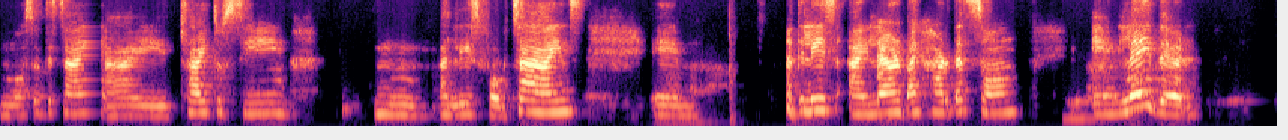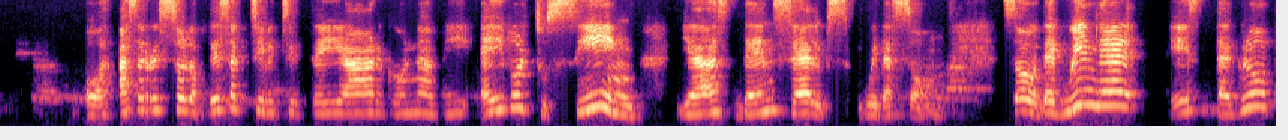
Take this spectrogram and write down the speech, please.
most of the time I try to sing um, at least four times. Um, at least I learned by heart that song. And later, or as a result of this activity, they are gonna be able to sing just themselves with a song. So the winner is the group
